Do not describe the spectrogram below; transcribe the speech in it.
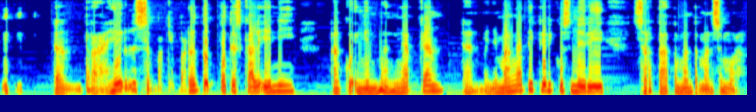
Dan terakhir, sebagai penutup potes kali ini, aku ingin mengingatkan dan menyemangati diriku sendiri serta teman-teman semua.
